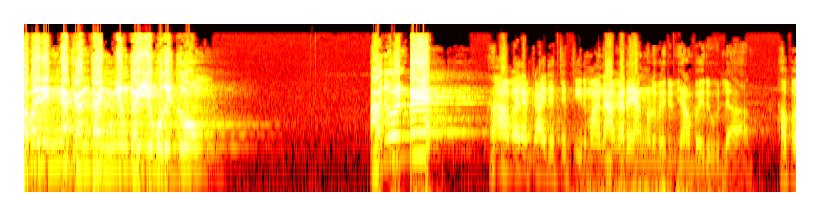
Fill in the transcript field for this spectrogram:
അവരിന്നെ കണ്ട ഇന്നും കൈ മുറിക്കും. അതുകൊണ്ട് അവരെ കാര്യത്തിൽ തീരുമാനാകാതെ ഞങ്ങൾ വരും ഞാൻ വരൂല. അപ്പൊ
